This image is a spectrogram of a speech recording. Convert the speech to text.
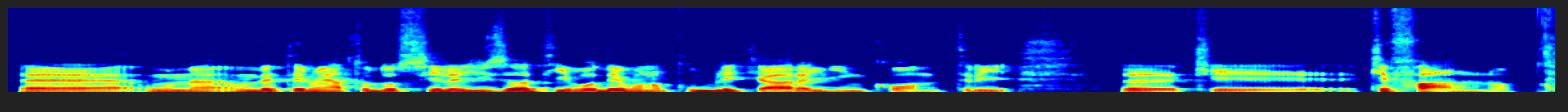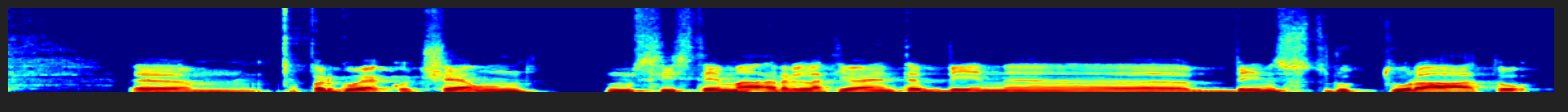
eh, un, un, determinato dossier legislativo devono pubblicare gli incontri eh, che, che, fanno. Um, per cui ecco, c'è un, un sistema relativamente ben, ben, strutturato,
